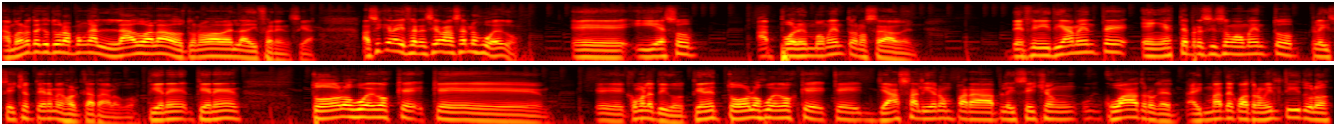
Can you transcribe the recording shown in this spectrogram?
a menos de que tú la pongas lado a lado, tú no vas a ver la diferencia. Así que la diferencia van a ser los juegos. Eh, y eso por el momento no se va a ver. Definitivamente, en este preciso momento, PlayStation tiene mejor catálogo. Tiene, tiene todos los juegos que, que eh, ¿cómo les digo? Tiene todos los juegos que, ya salieron para PlayStation 4, que hay más de 4.000 títulos.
